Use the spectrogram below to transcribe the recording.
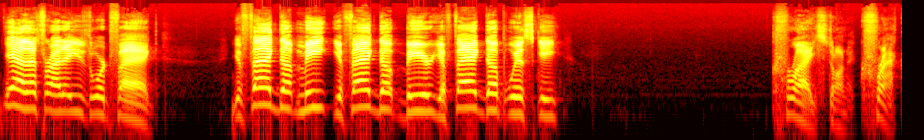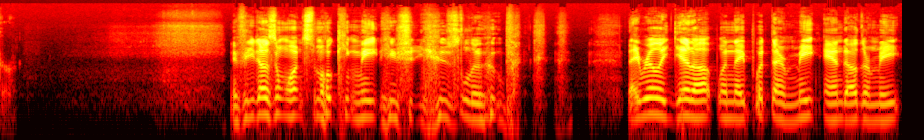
Yeah, that's right. I used the word fag. You fagged up meat, you fagged up beer, you fagged up whiskey. Christ on a cracker. If he doesn't want smoking meat, he should use lube. they really get up when they put their meat and other meat.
